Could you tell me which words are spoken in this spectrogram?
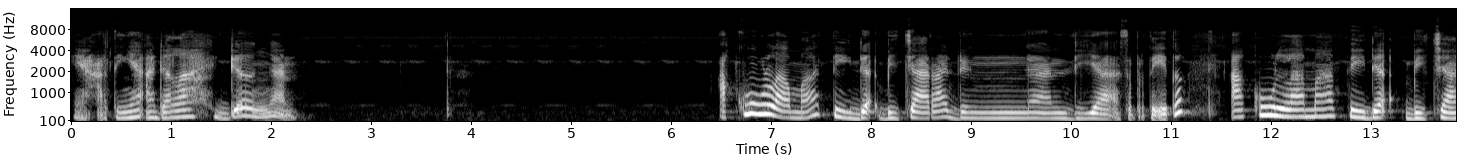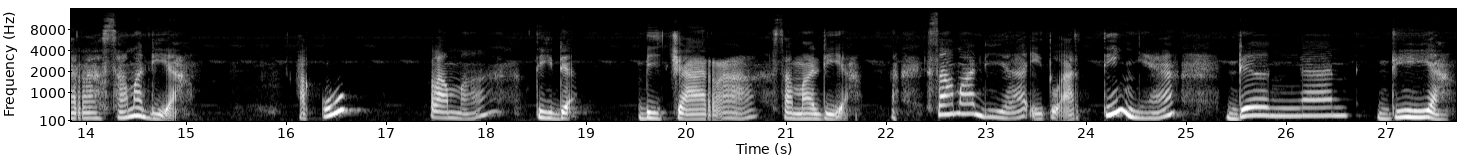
Ya, artinya adalah dengan. Aku lama tidak bicara dengan dia. Seperti itu. Aku lama tidak bicara sama dia. Aku lama tidak bicara sama dia. Nah, sama dia itu artinya dengan dia.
